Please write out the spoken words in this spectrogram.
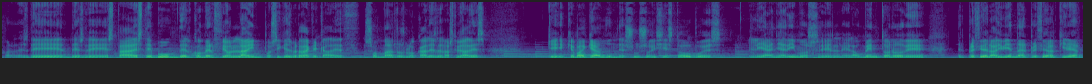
bueno, desde, desde esta, este boom del comercio online, pues sí que es verdad que cada vez son más los locales de las ciudades que, van quedando en desuso. Y si esto pues le añadimos el, aumento ¿no? de, del precio de la vivienda, el precio del alquiler,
